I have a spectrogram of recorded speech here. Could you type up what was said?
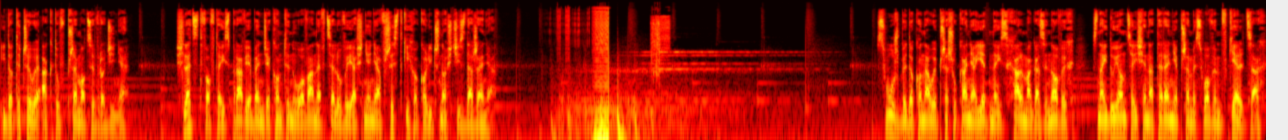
i dotyczyły aktów przemocy w rodzinie. Śledztwo w tej sprawie będzie kontynuowane w celu wyjaśnienia wszystkich okoliczności zdarzenia. Służby dokonały przeszukania jednej z hal magazynowych znajdującej się na terenie przemysłowym w Kielcach,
